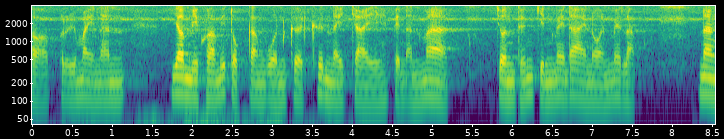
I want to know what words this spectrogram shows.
ตอบหรือไม่นั้น ย่อมมีความวิตกกังวลเกิดขึ้นในใจเป็นอันมาก จนถึงกินไม่ได้นอนไม่หลับ นั่ง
